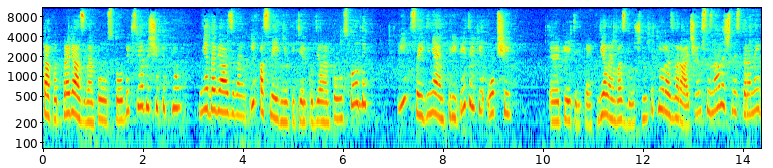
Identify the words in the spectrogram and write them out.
так вот провязываем полустолбик в следующую петлю, не довязываем. И в последнюю петельку делаем полустолбик и соединяем 3 петельки общей э, петелькой. Делаем воздушную петлю, разворачиваем. С изнаночной стороны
